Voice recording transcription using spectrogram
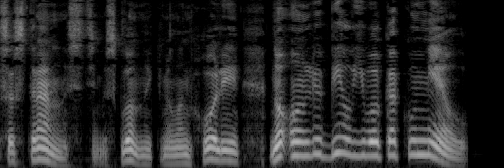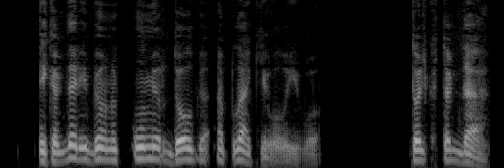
со странностями, склонный к меланхолии, но он любил его как умел, и когда ребенок умер, долго оплакивал его. Только тогда,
